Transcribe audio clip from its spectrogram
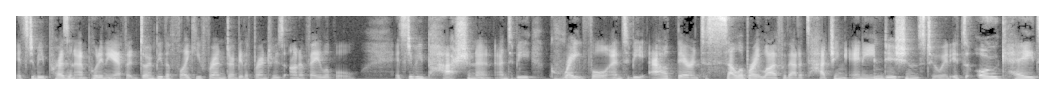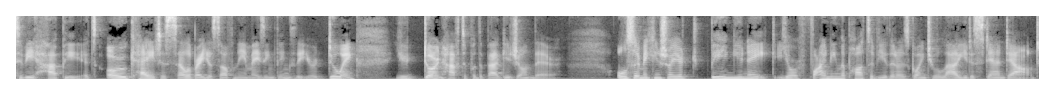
It's to be present and put in the effort. Don't be the flaky friend, don't be the friend who's unavailable. It's to be passionate and to be grateful and to be out there and to celebrate life without attaching any conditions to it. It's okay to be happy. It's okay to celebrate yourself and the amazing things that you're doing. You don't have to put the baggage on there. Also, making sure you're being unique. You're finding the parts of you that is going to allow you to stand out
